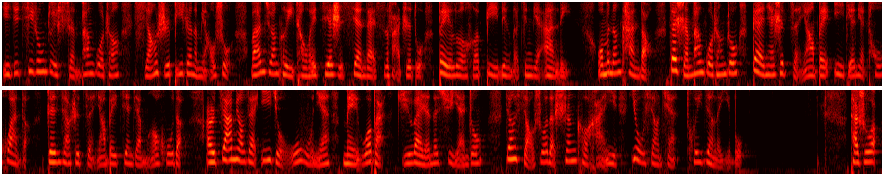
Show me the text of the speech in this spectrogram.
以及其中对审判过程详实逼真的描述，完全可以成为揭示现代司法制度悖论和弊病的经典案例。我们能看到，在审判过程中，概念是怎样被一点点偷换的，真相是怎样被渐渐模糊的。而加缪在一九五五年美国版《局外人》的序言中，将小说的深刻含义又向前推进了一步。他说。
